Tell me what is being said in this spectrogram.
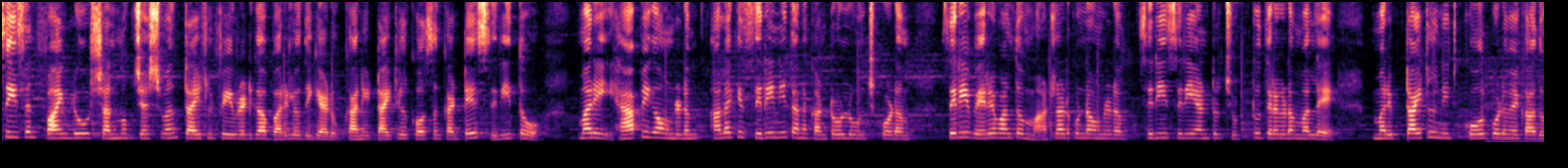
సీజన్ ఫైవ్లో షణ్ముఖ్ జశ్వంత్ టైటిల్ ఫేవరెట్గా బరిలో దిగాడు. కానీ టైటిల్ కోసం కంటే సిరితో మరి హ్యాపీగా ఉండడం అలాగే సిరిని తన కంట్రోల్లో ఉంచుకోవడం సిరి వేరే వాళ్ళతో మాట్లాడకుండా ఉండడం సిరి సిరి అంటూ చుట్టూ తిరగడం వల్లే మరి టైటిల్ని కోల్పోవడమే కాదు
